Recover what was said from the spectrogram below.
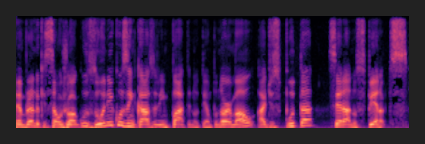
Lembrando que são jogos únicos, em caso de empate no tempo normal, a disputa será nos pênaltis.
